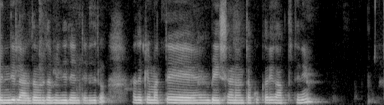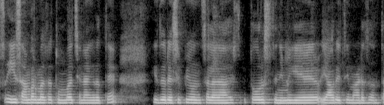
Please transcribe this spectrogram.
ಬೆಂದಿಲ್ಲ, ಅರ್ಧ ಅರ್ಧ ಬೆಂದಿದೆ ಅಂತ ಹೇಳಿದರು. ಅದಕ್ಕೆ ಮತ್ತೆ ಬೇಯಿಸೋಣ ಅಂತ ಕುಕ್ಕರಿಗೆ ಹಾಕ್ತಿದ್ದೀನಿ. ಈ ಸಾಂಬಾರು ಮಾತ್ರ ತುಂಬ ಚೆನ್ನಾಗಿರುತ್ತೆ. ಇದು ರೆಸಿಪಿ ಒಂದು ಸಲ ತೋರಿಸ್ತೀನಿ ನಿಮಗೆ ಯಾವ ರೀತಿ ಮಾಡೋದು ಅಂತ.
